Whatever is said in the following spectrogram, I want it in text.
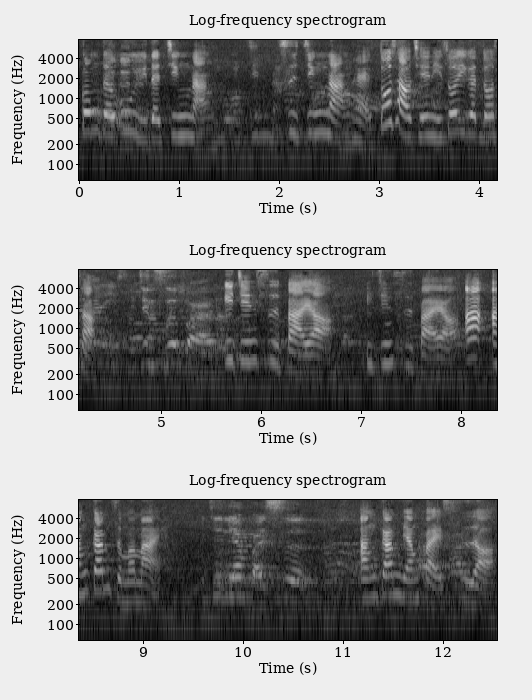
功德乌鱼的金囊，是金囊嘿，多少钱？你说一个多少？一斤四百。一斤四百啊，一斤四百啊。啊，昂柑怎么买？一斤两百四。昂柑两百四啊。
